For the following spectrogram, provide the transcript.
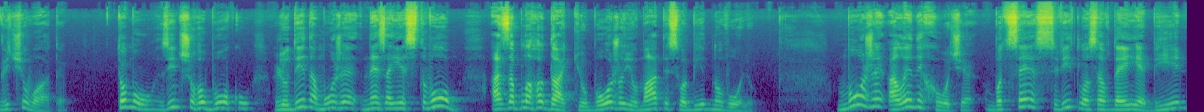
відчувати. Тому, з іншого боку, людина може не за єством, а за благодаттю Божою мати свобідну волю. Може, але не хоче, бо це світло завдає біль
